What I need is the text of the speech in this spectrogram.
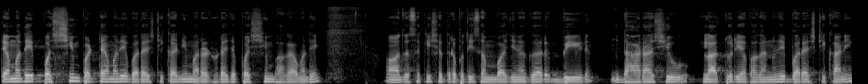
त्यामध्ये पश्चिम पट्ट्यामध्ये बऱ्याच ठिकाणी मराठवाड्याच्या पश्चिम भागामध्ये जसं की छत्रपती संभाजीनगर बीड धाराशिव लातूर या भागांमध्ये बऱ्याच ठिकाणी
